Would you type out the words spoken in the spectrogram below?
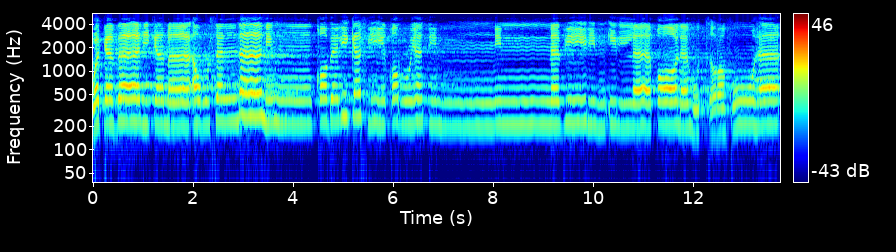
وَكَذَلِكَ مَا أَرْسَلْنَا مِن قَبْلِكَ فِي قَرْيَةٍ مِّن نَّذِيرٍ إِلَّا قَالَ مُتْرَفُوهَا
